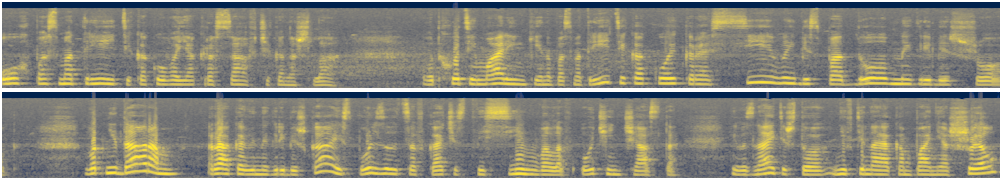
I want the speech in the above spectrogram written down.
Ох, посмотрите, какого я красавчика нашла! Вот хоть и маленький, но посмотрите, какой красивый, бесподобный гребешок. Вот недаром раковины гребешка используются в качестве символов очень часто. И вы знаете, что нефтяная компания Shell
